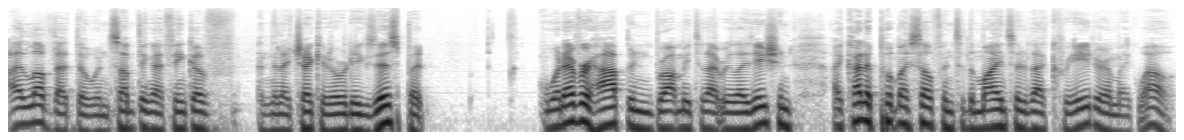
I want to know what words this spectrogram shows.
I love that though. When something I think of and then I check it already exists, but whatever happened brought me to that realization. I kind of put myself into the mindset of that creator. I'm like, wow,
